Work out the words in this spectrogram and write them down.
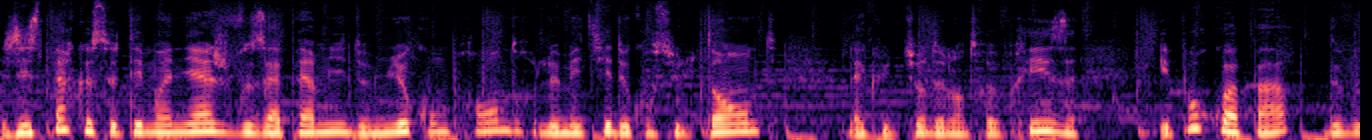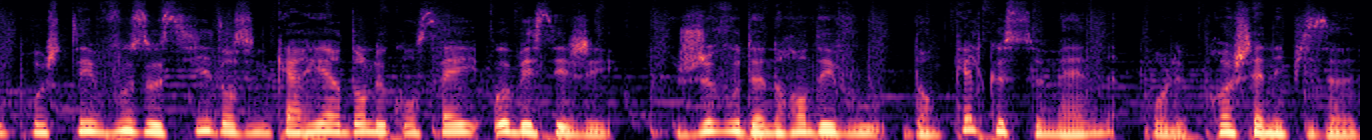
J'espère que ce témoignage vous a permis de mieux comprendre le métier de consultante, la culture de l'entreprise et pourquoi pas de vous projeter vous aussi dans une carrière dans le conseil au BCG. Je vous donne rendez-vous dans quelques semaines pour le prochain épisode.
